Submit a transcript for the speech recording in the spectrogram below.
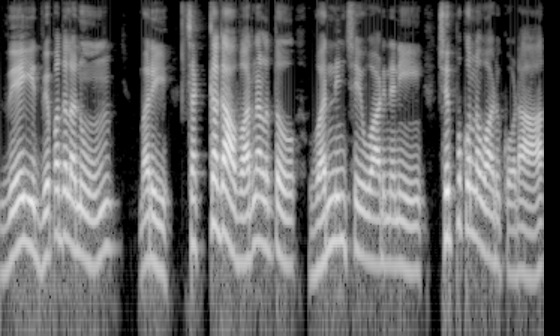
వేయి ద్విపదలను మరి చక్కగా వర్ణలతో వర్ణించేవాడినని చెప్పుకున్నవాడు కూడా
